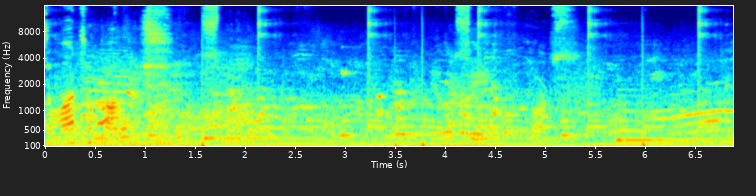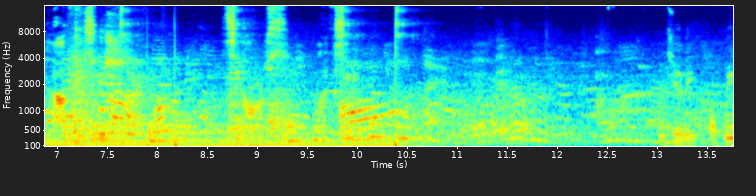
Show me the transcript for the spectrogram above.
Tomato brown fish. Horse. We love this fish. Seahorse. Like sea. Jelly poppy.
